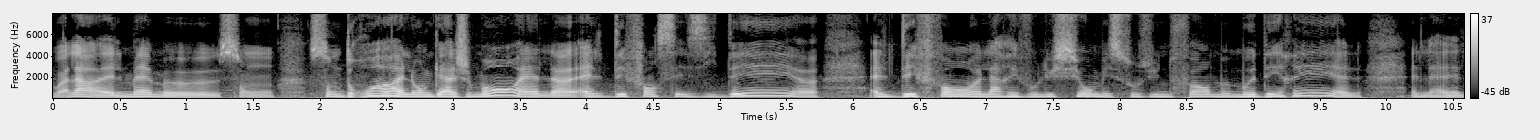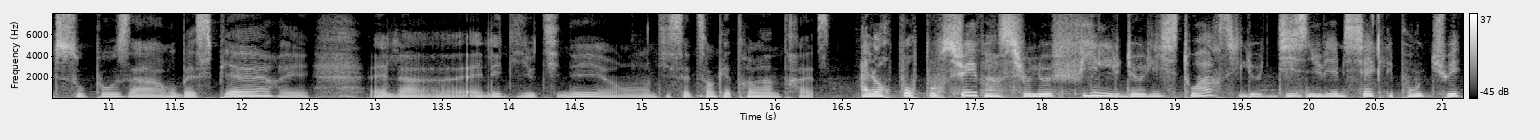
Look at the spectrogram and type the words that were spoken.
voilà, elle-même euh, son, son, droit à l'engagement, elle, elle, défend ses idées, euh, elle défend la révolution mais sous une forme modérée, elle, elle, s'oppose à Robespierre et elle, elle est guillotinée en 1793. Alors pour poursuivre hein, sur le fil de l'histoire, si le 19e siècle est ponctué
